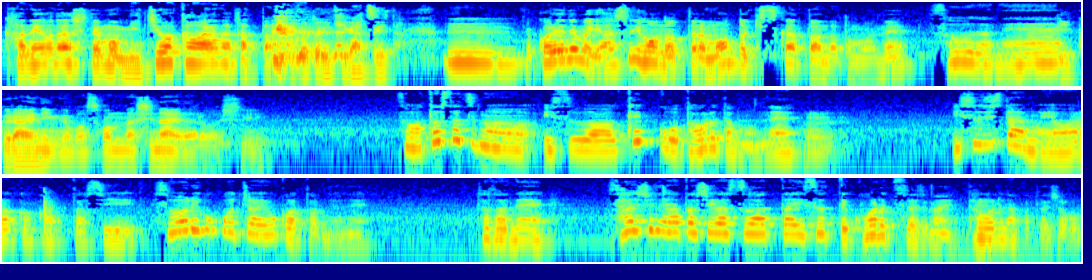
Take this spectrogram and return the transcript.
金を出しても道は変わらなかったってことに気がついた。うん。これでも安い方乗ったらもっときつかったんだと思うね。そうだリねクライニングもそんなしないだろうし、そう私たちの椅子は結構倒れたもんね。うん、椅子自体も柔らかかったし座り心地は良かったんだよね。ただね最初に私が座った椅子って壊れてたじゃない？倒れなかったでしょ、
